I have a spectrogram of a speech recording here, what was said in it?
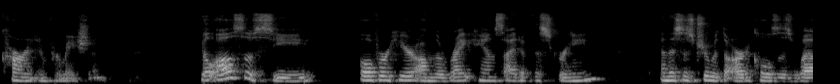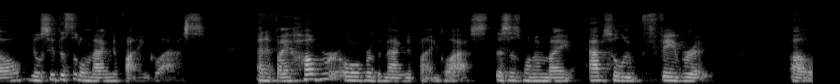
current information. You'll also see over here on the right-hand side of the screen, and this is true with the articles as well, you'll see this little magnifying glass. And if I hover over the magnifying glass, this is one of my absolute favorite uh,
